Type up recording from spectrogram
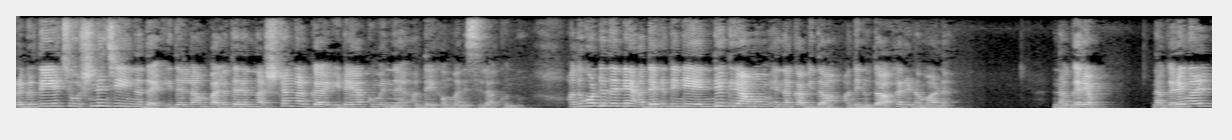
പ്രകൃതിയെ ചൂഷണം ചെയ്യുന്നത് ഇതെല്ലാം പലതരം നഷ്ടങ്ങൾക്ക് ഇടയാക്കുമെന്ന് അദ്ദേഹം മനസ്സിലാക്കുന്നു. അതുകൊണ്ട് തന്നെ അദ്ദേഹത്തിന്റെ എന്റെ ഗ്രാമം എന്ന കവിത അതിനുദാഹരണമാണ്. നഗരം. നഗരങ്ങൾ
